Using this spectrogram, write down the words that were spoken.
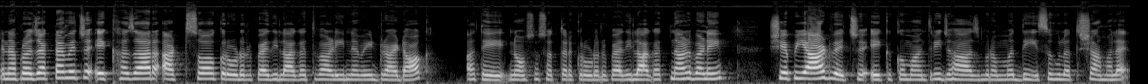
ਇਹਨਾਂ ਪ੍ਰੋਜੈਕਟਾਂ ਵਿੱਚ 1800 ਕਰੋੜ ਰੁਪਏ ਦੀ ਲਾਗਤ ਵਾਲੀ ਨਵੀਂ ਡਰਾਈ ਡਾਕ ਅਤੇ 970 ਕਰੋੜ ਰੁਪਏ ਦੀ ਲਾਗਤ ਨਾਲ ਬਣੇ ਸ਼ਿਪਯਾਰਡ ਵਿੱਚ ਇੱਕ ਕੌਮਾਂਤਰੀ ਜਹਾਜ਼ ਮੁਰੰਮਤ ਦੀ ਸਹੂਲਤ ਸ਼ਾਮਲ ਹੈ।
